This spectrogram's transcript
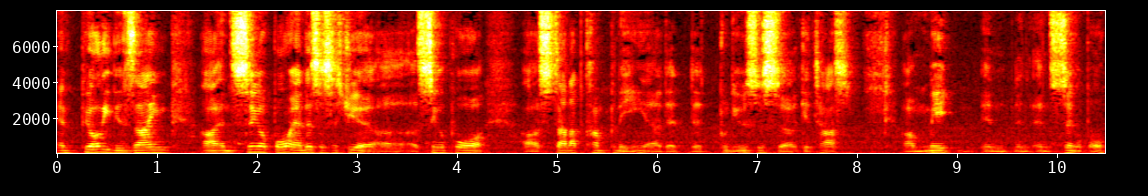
and purely designed uh, in Singapore. And this is actually a, a, Singapore uh, startup company uh, that, that produces uh, guitars uh, made in, in, in, Singapore.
